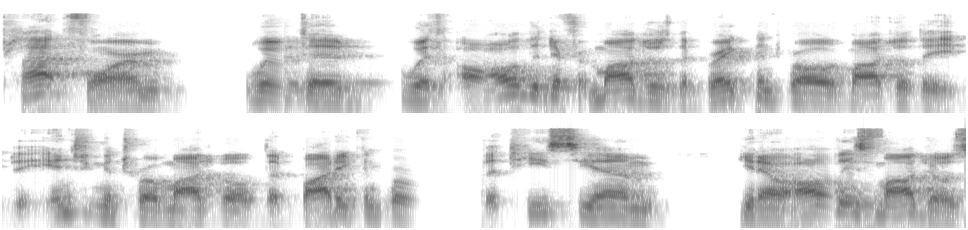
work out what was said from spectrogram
platform with the with all the different modules the brake control module the, the engine control module the body control the tcm you know all these modules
